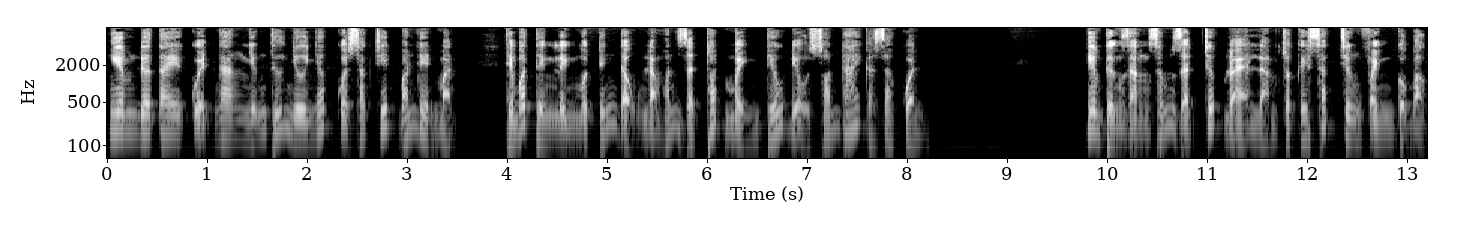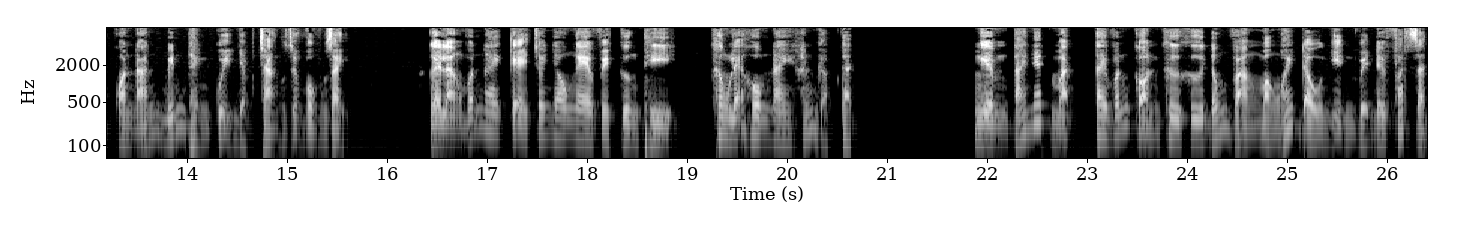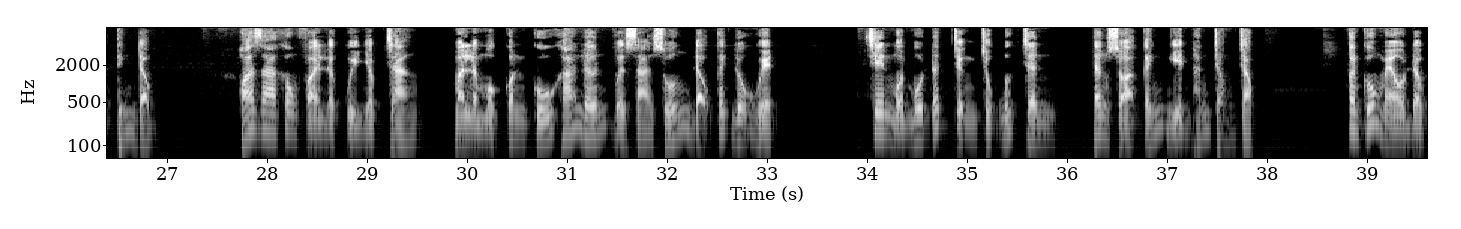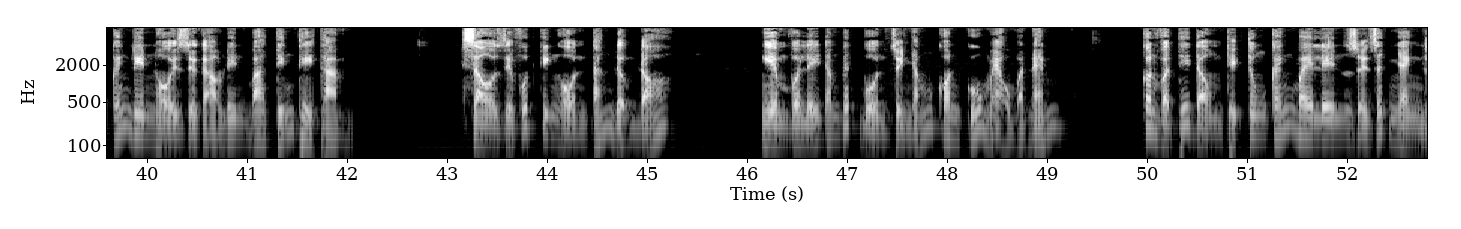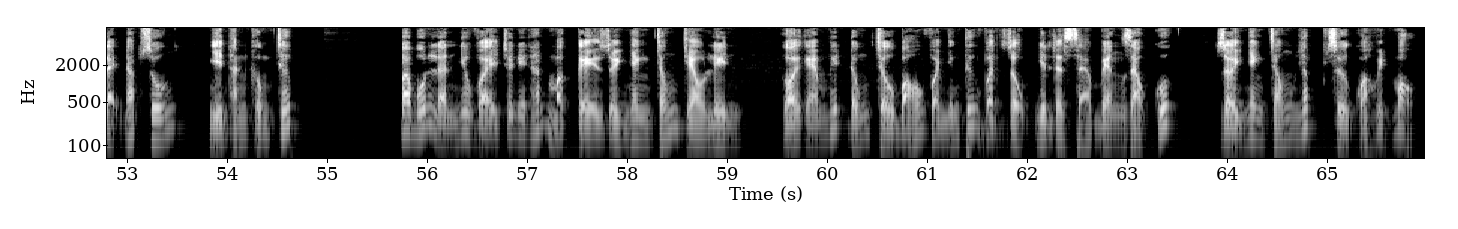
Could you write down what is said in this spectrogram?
Nghiêm đưa tay quệt ngang những thứ như nhấp của xác chết bắn lên mặt. Thì bất thình lình một tiếng động làm hắn giật thoát mình thiếu điều xón đái cả ra quần. Nghiêm tưởng rằng sấm giật chớp lòe làm cho cái sắc trưng phình của bà quan án biến thành quỷ nhập tràng rồi vùng dậy. Người làng vẫn hay kể cho nhau nghe về cương thi, không lẽ hôm nay hắn gặp thật. Nghiêm tái nét mặt, tay vẫn còn khư khư đống vàng mà ngoái đầu nhìn về nơi phát ra tiếng động. Hóa ra không phải là quỷ nhập tràng, mà là một con cú khá lớn vừa xả xuống đậu cách lỗ huyệt. Trên một mô đất chừng chục bước chân, đang xòa cánh nhìn hắn trọng chọc. Con cú mèo đập cánh liên hồi rồi gào lên ba tiếng thi thảm. Sau giây phút kinh hồn táng đờm đó, Nghiêm với lấy đám đất bùn rồi nhắm con cú mèo mà ném. Con vật thi động thì tung cánh bay lên rồi rất nhanh lại đáp xuống, nhìn hắn không chớp. Ba bốn lần như vậy cho nên hắn mặc kệ rồi nhanh chóng trèo lên, gói ghém hết đống châu báu và những thứ vật dụng như là xẻ beng dao cuốc, rồi nhanh chóng lấp sơ qua huyệt mộ.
